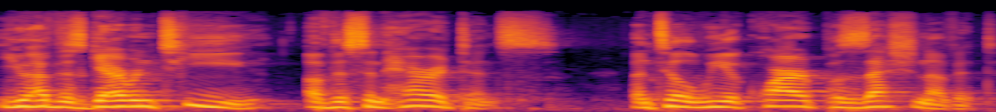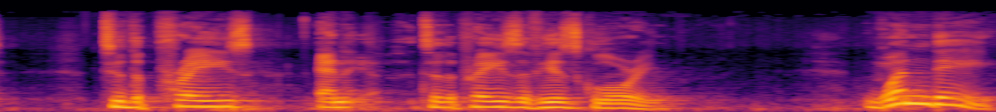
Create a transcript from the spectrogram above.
you have this guarantee of this inheritance until we acquire possession of it to the praise and to the praise of his glory. One day,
